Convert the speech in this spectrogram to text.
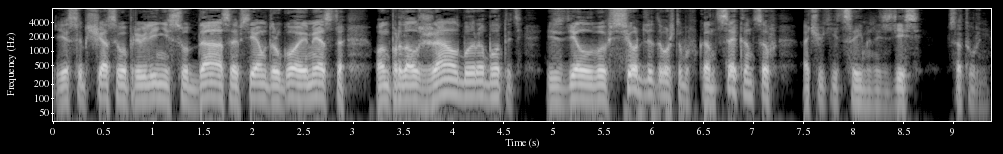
Если б сейчас его привели не сюда, а совсем в другое место, он продолжал бы работать и сделал бы все для того, чтобы в конце концов очутиться именно здесь, в Сатурне.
